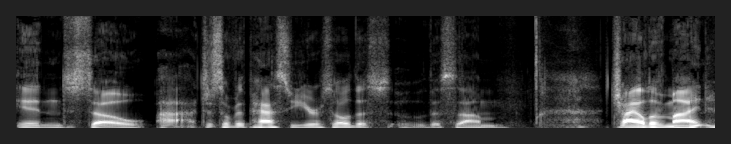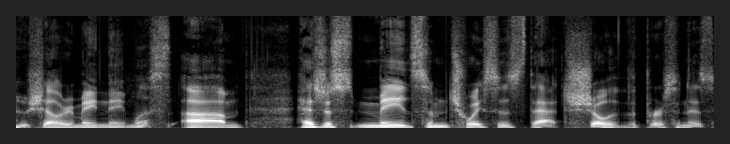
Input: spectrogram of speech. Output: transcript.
and so, uh, just over the past year or so, this this um, child of mine, who shall remain nameless, um, has just made some choices that show that the person is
